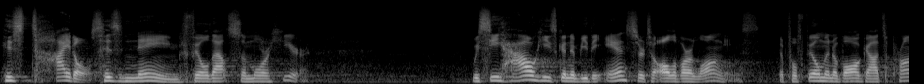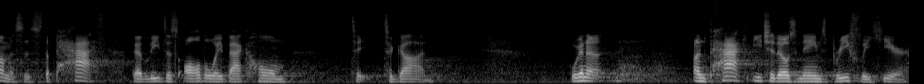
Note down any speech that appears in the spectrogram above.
his titles, his name filled out some more here. We see how he's going to be the answer to all of our longings, the fulfillment of all God's promises, the path that leads us all the way back home to, to God. We're going to unpack each of those names briefly here.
